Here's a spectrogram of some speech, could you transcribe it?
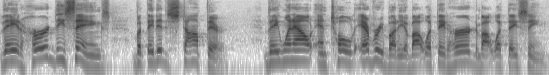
they had heard these things, but they didn't stop there. They went out and told everybody about what they'd heard and about what they'd seen.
